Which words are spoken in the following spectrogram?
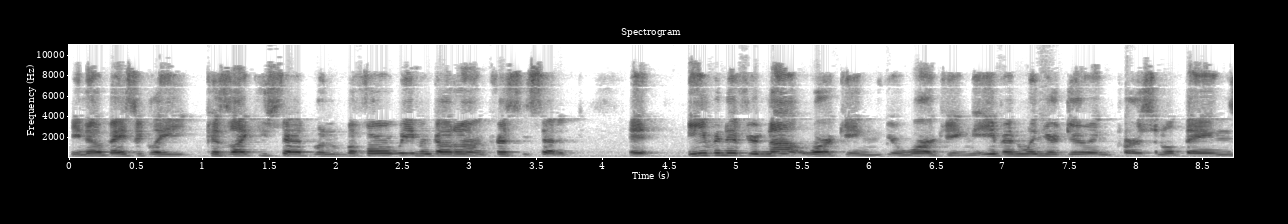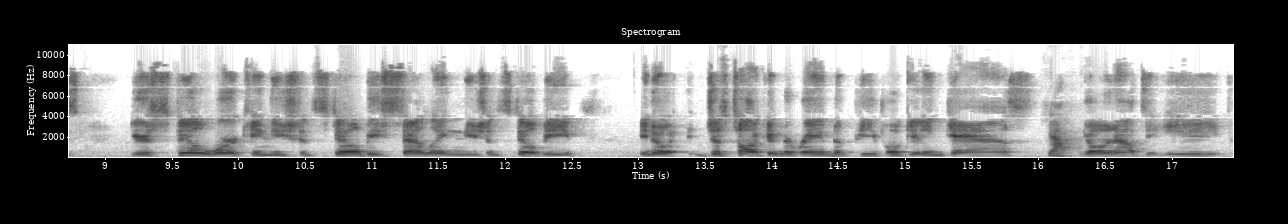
you know basically because like you said when before we even got on, Christy said it, it. Even if you're not working, you're working. Even when you're doing personal things, you're still working. You should still be selling. You should still be, you know, just talking to random people, getting gas, Yeah. going out to eat.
